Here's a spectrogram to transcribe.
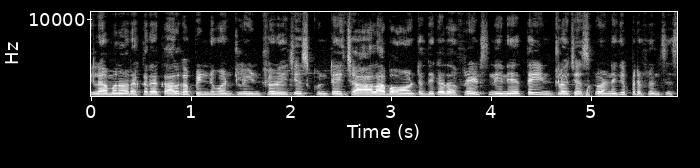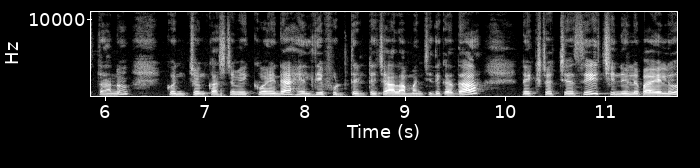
ఇలా మనం రకరకాలుగా పిండి వంటలు ఇంట్లోనే చేసుకుంటే చాలా బాగుంటుంది కదా ఫ్రెండ్స్. నేనైతే ఇంట్లో చేసుకోవడానికి ప్రిఫరెన్స్ ఇస్తాను. కొంచెం కష్టం ఎక్కువైనా హెల్తీ ఫుడ్ తింటే చాలా మంచిది కదా. నెక్స్ట్ వచ్చేసి చిన్నులపాయలు.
